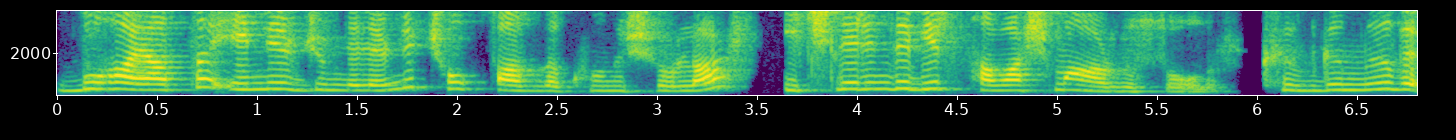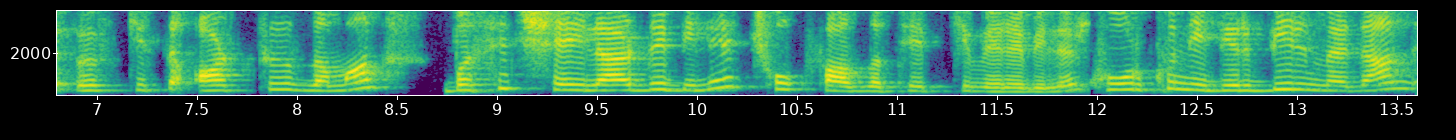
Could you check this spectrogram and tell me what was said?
bu hayatta emir cümlelerini çok fazla konuşurlar. İçlerinde bir savaşma arzusu olur. Kızgınlığı ve öfkesi arttığı zaman basit şeylerde bile çok fazla tepki verebilir. Korku nedir bilmeden,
